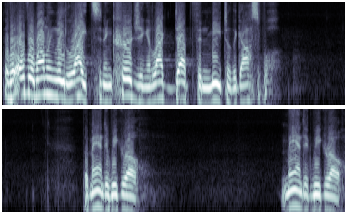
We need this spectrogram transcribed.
that were overwhelmingly light and encouraging and lacked depth and meat of the gospel. But man, did we grow. Man, did we grow.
